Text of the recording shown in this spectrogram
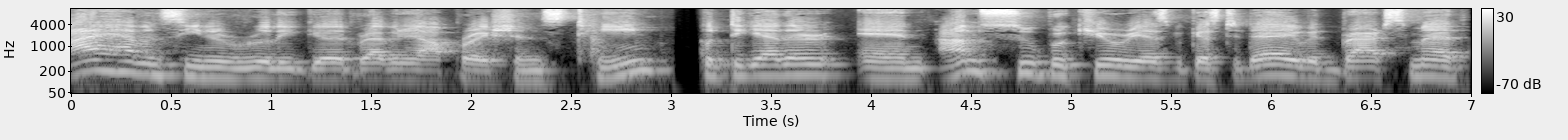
I haven't seen a really good revenue operations team put together. And I'm super curious because today with Brad Smith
